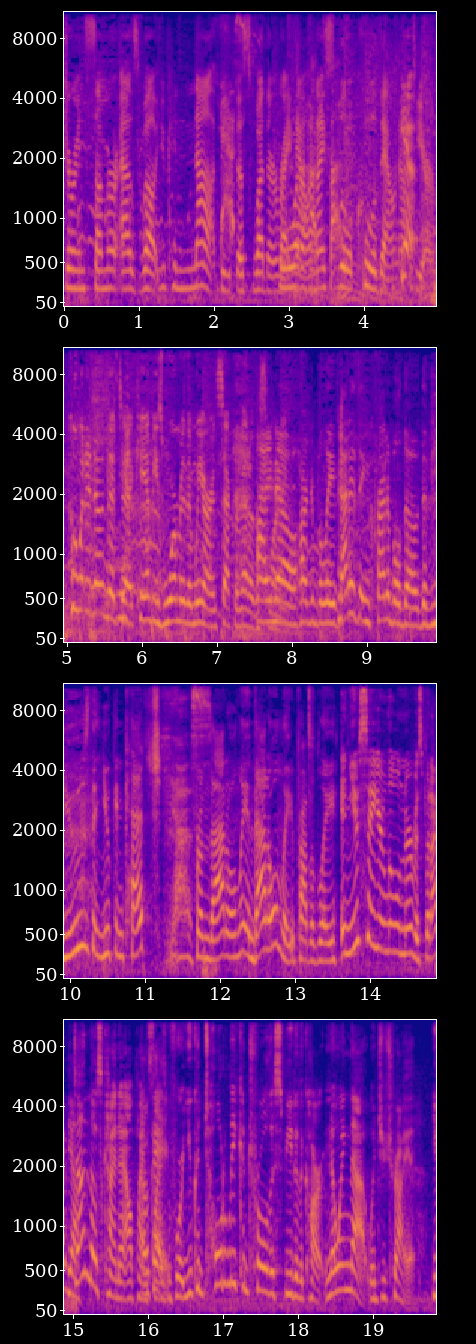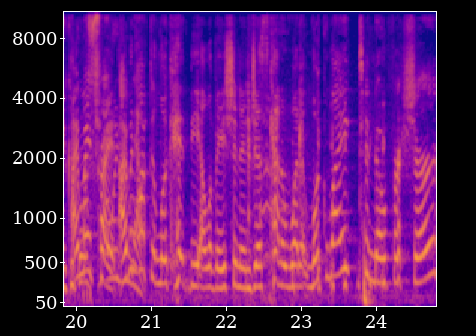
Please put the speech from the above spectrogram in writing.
during summer as well. You cannot beat this weather right What now. A hot nice spot. little cool down Yeah. out here. Who would have known that uh, Cambi's warmer than we are in Sacramento this I morning? know, hard to believe. That is incredible, though. The views that you can catch Yes. from that only, and that only probably. And you say you're a little nervous, but I've Yeah. done those kind of alpine Okay. slides before. You can totally control the speed of the cart. Knowing that, would you try it? You could I might try it. I would want. have to look at the elevation and just kind of what it looked like to know for sure.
